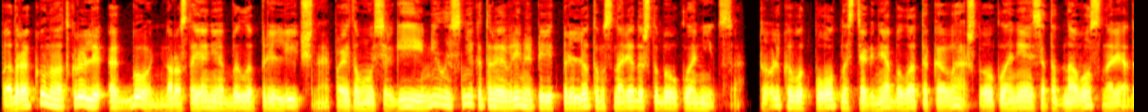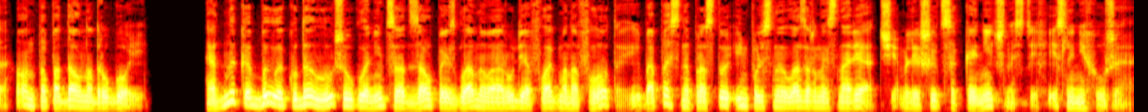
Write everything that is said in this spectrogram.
По дракону открыли огонь, но расстояние было приличное, поэтому у Сергея имелось некоторое время перед прилетом снаряда, чтобы уклониться. Только вот плотность огня была такова, что, уклоняясь от одного снаряда, он попадал на другой. Однако было куда лучше уклониться от залпа из главного орудия флагмана флота и попасть на простой импульсный лазерный снаряд, чем лишиться конечности, если не хуже.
